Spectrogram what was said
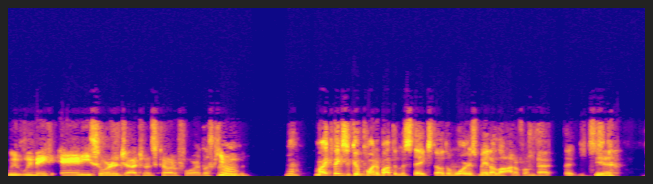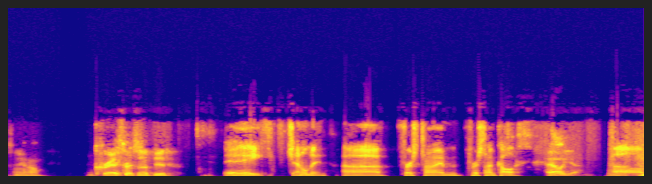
we, we make any sort of judgments going forward. Let's keep mm-hmm. moving. Yeah. Mike makes a good point about the mistakes, though. The Warriors made a lot of them. That, that just, yeah, you know. Chris, hey, Chris, what's up, dude? Hey, gentlemen. Uh, first time, first time caller. Hell yeah. Um,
